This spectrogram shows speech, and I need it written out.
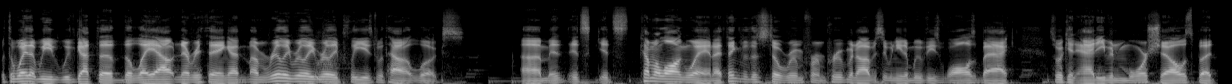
with the way that we we've got the the layout and everything. I'm I'm really really really pleased with how it looks. Um, it, it's it's come a long way, and I think that there's still room for improvement. Obviously, we need to move these walls back so we can add even more shelves. But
